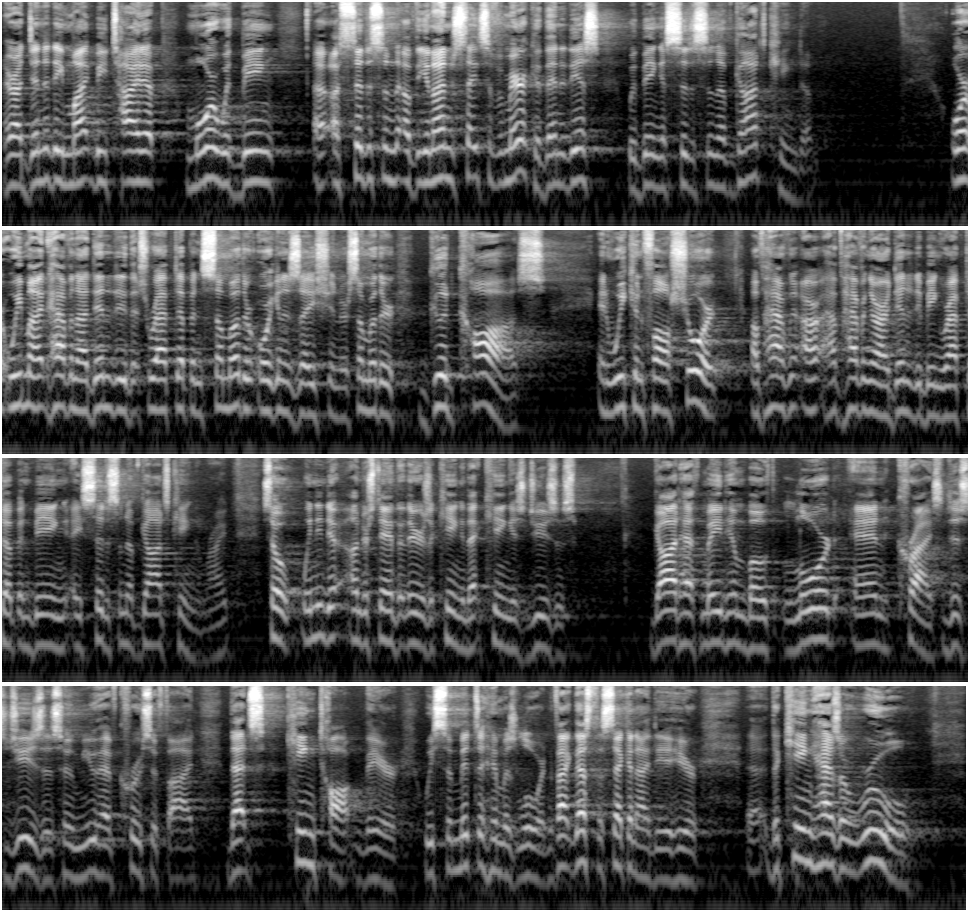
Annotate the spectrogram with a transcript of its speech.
Their identity might be tied up more with being a, a citizen of the United States of America than it is with being a citizen of God's kingdom. Or we might have an identity that's wrapped up in some other organization or some other good cause, and we can fall short of having our, of having our identity being wrapped up in being a citizen of God's kingdom, right? So we need to understand that there is a king, and that king is Jesus. God hath made him both Lord and Christ. This Jesus whom you have crucified. That's king talk there. We submit to him as Lord. In fact, that's the second idea here. Uh, the king has a rule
